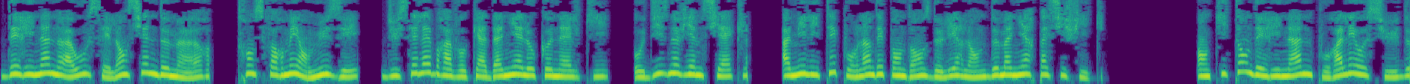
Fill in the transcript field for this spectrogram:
Derrynan House est l'ancienne demeure, transformée en musée, du célèbre avocat Daniel O'Connell qui, au XIXe siècle, a milité pour l'indépendance de l'Irlande de manière pacifique. En quittant Derrynan pour aller au sud,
